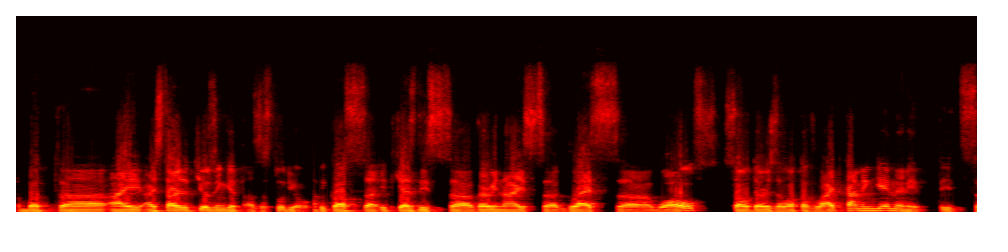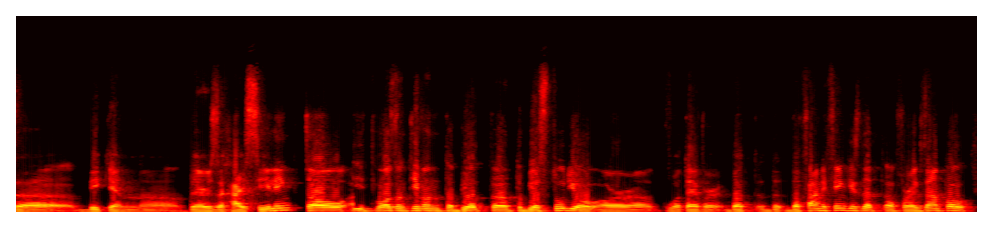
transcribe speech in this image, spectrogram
but uh, I, I started using it as a studio because uh, it has these uh, very nice uh, glass uh, walls. So there is a lot of light coming in and it, it's uh, big and there is a high ceiling. So it wasn't even built to be a studio or whatever. But the, the funny thing is that, for example,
